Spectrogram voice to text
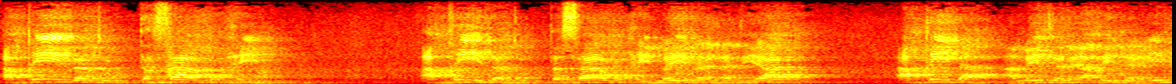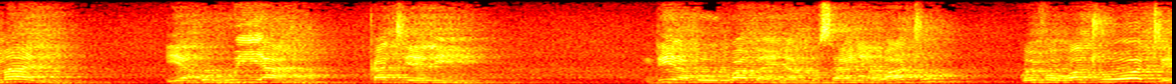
aqidatu tasamuhi aqidatu tasamuhi baina al-adyan aqida ameita ni aqida imani ya uhuiano kati ya dini. Ndiyo ambayo kwamba inakusanya watu. Kwa hivyo watu wote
